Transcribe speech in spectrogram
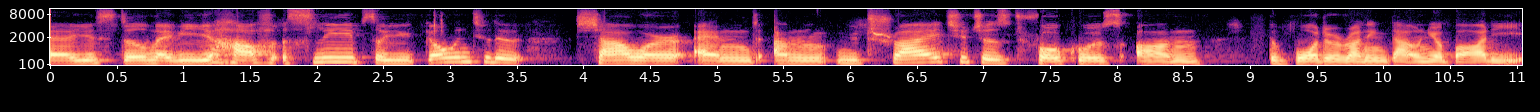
uh, you're still maybe half asleep. So you go into the shower and um, you try to just focus on the water running down your body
